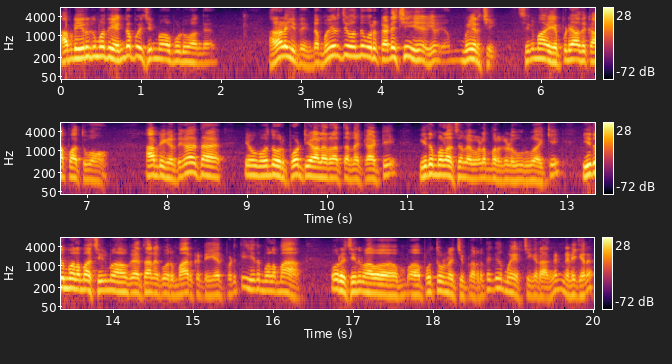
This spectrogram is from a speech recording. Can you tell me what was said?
அப்படி இருக்கும்போது எங்கே போய் சினிமாவை போடுவாங்க? அதனால் இது இந்த முயற்சி வந்து ஒரு கடைசி முயற்சி. சினிமா எப்படியாவது காப்பாற்றுவோம் அப்படிங்கிறதுக்காக த இவங்க வந்து ஒரு போட்டியாளராக தன்னை காட்டி இது மூலம் சில விளம்பரங்களை உருவாக்கி இது மூலமாக சினிமாவுக்கு தனக்கு ஒரு மார்க்கெட்டை ஏற்படுத்தி இது மூலமாக ஒரு சினிமாவை புத்துணர்ச்சி பெறத்துக்கு முயற்சிக்கிறாங்கன்னு நினைக்கிறேன்.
